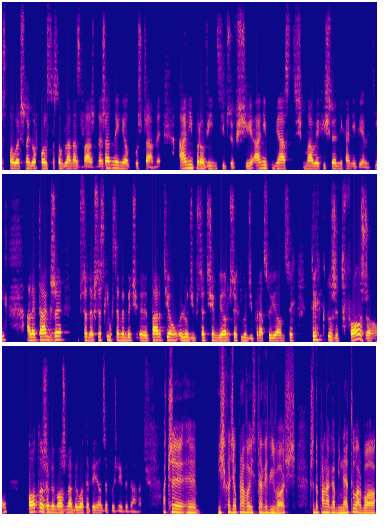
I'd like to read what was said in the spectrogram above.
społecznego w Polsce są dla nas ważne. Żadnej nie odpuszczamy, ani prowincji czy wsi, ani miast małych i średnich, ani wielkich, ale także przede wszystkim chcemy być partią ludzi przedsiębiorczych, ludzi pracujących, tych, którzy tworzą po to, żeby można było te pieniądze później wydawać. A czy y, jeśli chodzi o Prawo i Sprawiedliwość, czy do pana gabinetu albo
